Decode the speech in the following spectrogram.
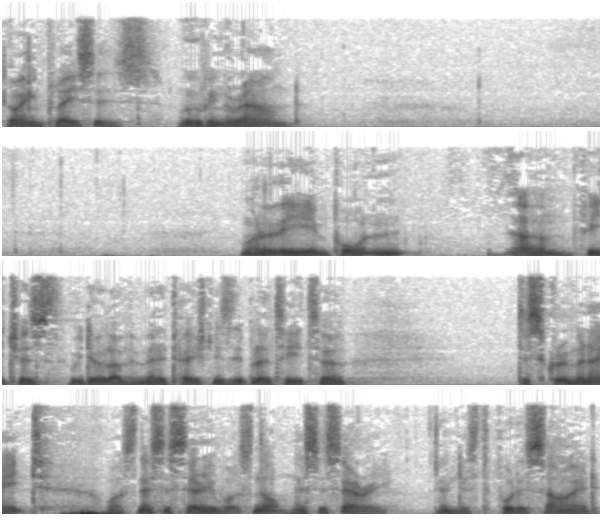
going places, moving around. One of the important um, features we do develop in meditation is the ability to discriminate what's necessary, what's not necessary, and just to put aside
